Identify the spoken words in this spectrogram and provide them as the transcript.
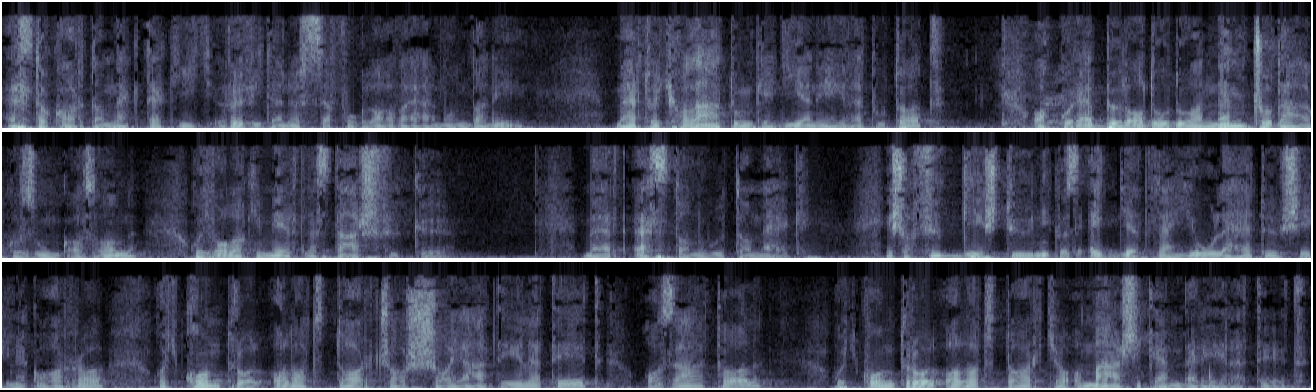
Ezt akartam nektek így röviden összefoglalva elmondani, mert hogyha látunk egy ilyen életutat, akkor ebből adódóan nem csodálkozunk azon, hogy valaki miért lesz társfüggő. Mert ezt tanulta meg. És a függés tűnik az egyetlen jó lehetőségnek arra, hogy kontroll alatt tartsa a saját életét, azáltal, hogy kontroll alatt tartja a másik ember életét.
